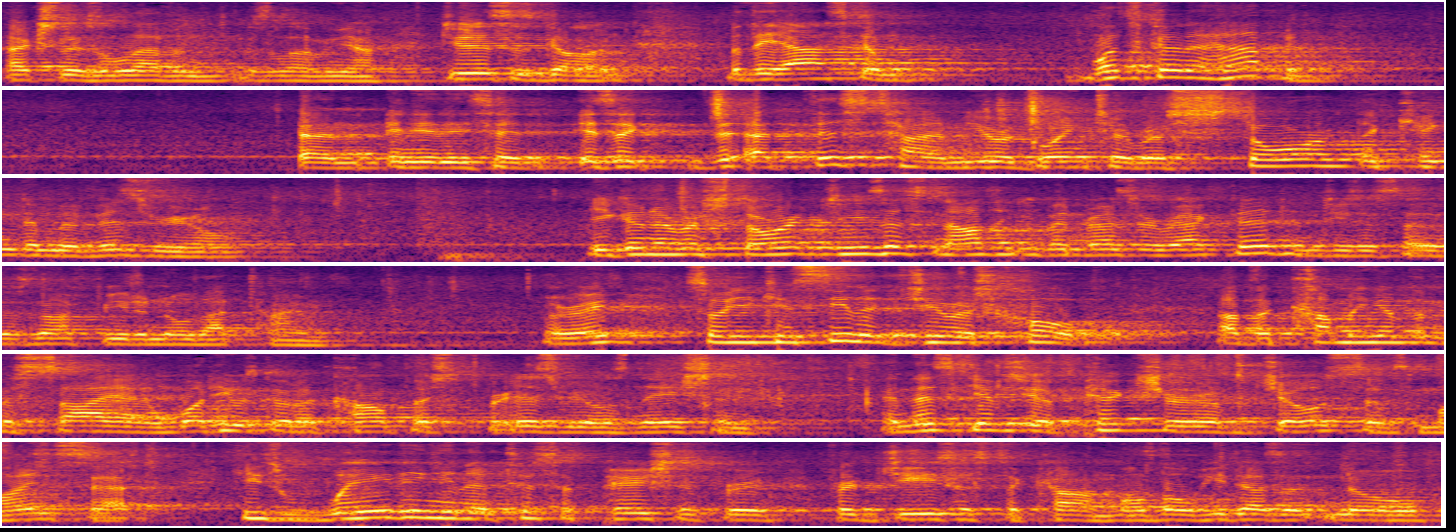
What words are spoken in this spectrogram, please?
actually there's 11. There's 11, yeah. Judas is gone. But they ask him, what's going to happen? And, and they said, Is it at this time you are going to restore the kingdom of Israel? Are you going to restore it, Jesus, now that you've been resurrected? And Jesus says, It's not for you to know that time. All right? So you can see the Jewish hope of the coming of the Messiah and what he was going to accomplish for Israel's nation. And this gives you a picture of Joseph's mindset. He's waiting in anticipation for, for Jesus to come, although he doesn't know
